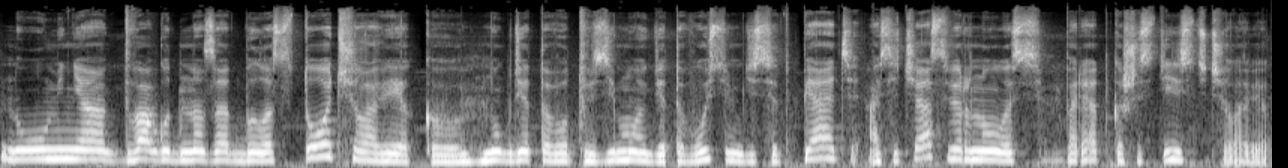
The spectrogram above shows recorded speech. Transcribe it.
Ну, у меня два года назад было 100 человек, ну, где-то вот зимой где-то 85, а сейчас вернулось порядка 60 человек.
